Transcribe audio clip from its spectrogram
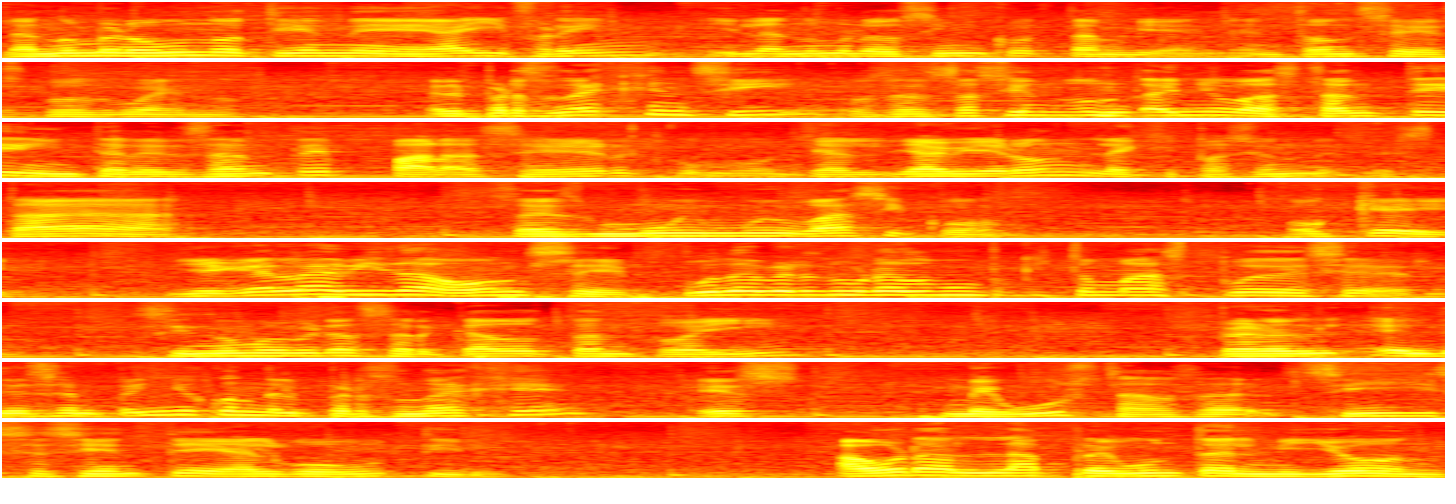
La número 1 tiene iframe y la número 5 también. Entonces, pues bueno. El personaje en sí, o sea, está haciendo un daño bastante interesante para hacer, como ya, vieron, la equipación está... O sea, es muy, muy básico. Ok, llegué a la vida 11. Pude haber durado un poquito más, puede ser. Si no me hubiera acercado tanto ahí. Pero el, desempeño con el personaje es... Me gusta, o sea, sí se siente algo útil. Ahora la pregunta del millón.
